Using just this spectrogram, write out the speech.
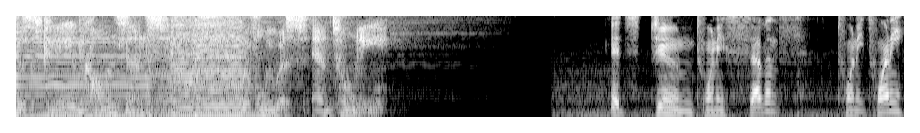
This is Canadian Common Sense with Lewis and Tony. It's June 27th, 2020.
